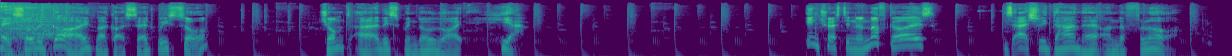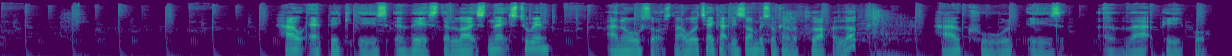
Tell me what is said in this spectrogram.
Okay, so the guy, like I said, we saw, jumped out of this window right here. Interesting enough, guys, he's actually down there on the floor. How epic is this? The lights next to him and all sorts. Now we'll take out these zombies so we can have a proper look. How cool is that, people?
